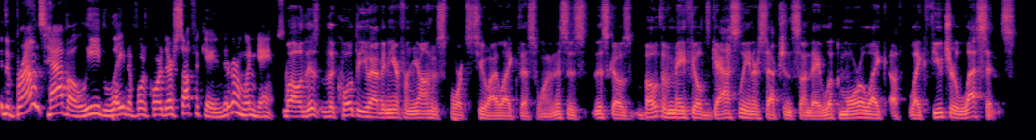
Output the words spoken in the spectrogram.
If the Browns have a lead late in the fourth quarter, they're suffocating. They're going to win games. Well, this the quote that you have in here from Yahoo Sports too. I like this one. And this is this goes. Both of Mayfield's ghastly interceptions Sunday look more like a, like future lessons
